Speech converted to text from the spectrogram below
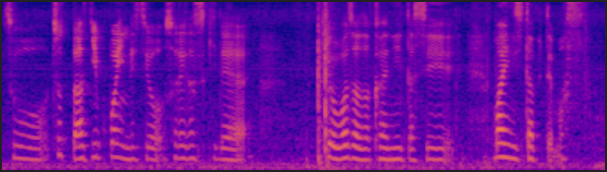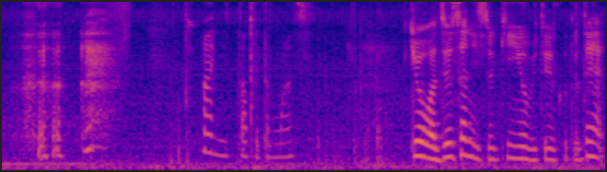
そうちょっと秋っぽいんですよそれが好きで今日わざわざ買いに行ったし毎日食べてます毎日食べてます今日は13日の金曜日ということで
